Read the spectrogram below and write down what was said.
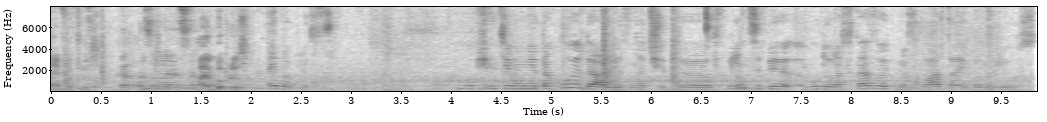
Айба плюс. Как называется? Айба плюс. Айба плюс. Ну, в общем, тему мне такую дали, значит, э, в принципе, буду рассказывать про склад Айба плюс.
